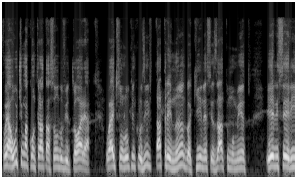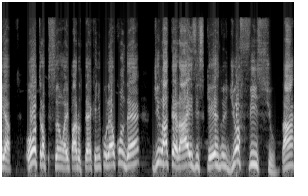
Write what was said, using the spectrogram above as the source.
foi a última contratação do Vitória. O Edson Lucas, inclusive, está treinando aqui nesse exato momento. Ele seria Outra opção aí para o técnico Léo Condé, de laterais esquerdos de ofício, tá?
